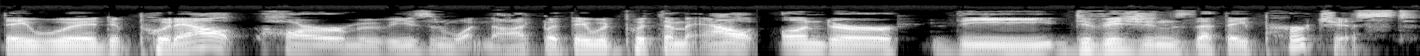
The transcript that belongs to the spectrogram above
They would put out horror movies and whatnot, but they would put them out under the divisions that they purchased.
